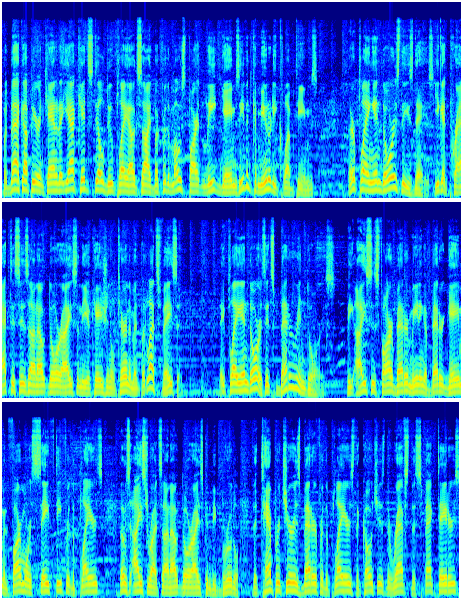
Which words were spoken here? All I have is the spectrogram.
But back up here in Canada, yeah, kids still do play outside, but for the most part, league games, even community club teams, they're playing indoors these days. You get practices on outdoor ice and the occasional tournament, but let's face it, they play indoors. It's better indoors. The ice is far better, meaning a better game and far more safety for the players. Those ice ruts on outdoor ice can be brutal. The temperature is better for the players, the coaches, the refs, the spectators.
